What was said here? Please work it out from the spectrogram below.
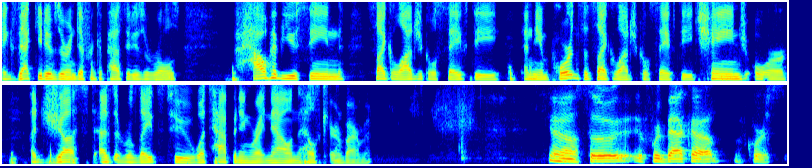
executives are in different capacities or roles how have you seen psychological safety and the importance of psychological safety change or adjust as it relates to what's happening right now in the healthcare environment? Yeah, so if we back up, of course,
